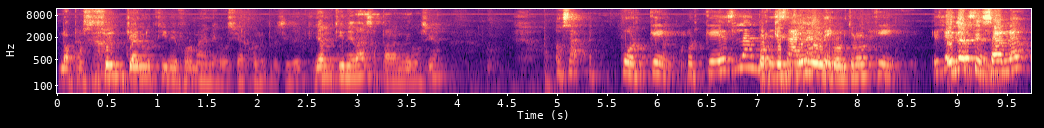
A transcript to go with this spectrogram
la oposición ya no tiene forma de negociar con el presidente, ya no tiene base para negociar. O sea, ¿por qué? Porque es la antesala Porque de control. Es la, es la antesala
